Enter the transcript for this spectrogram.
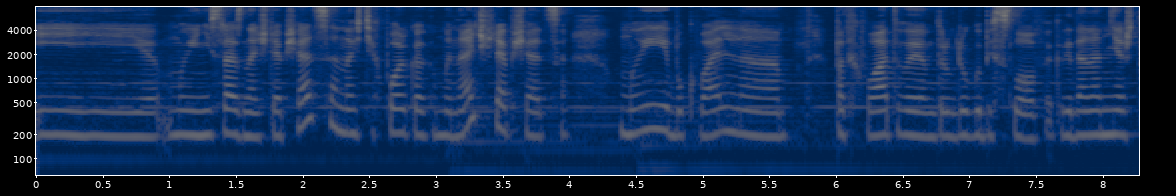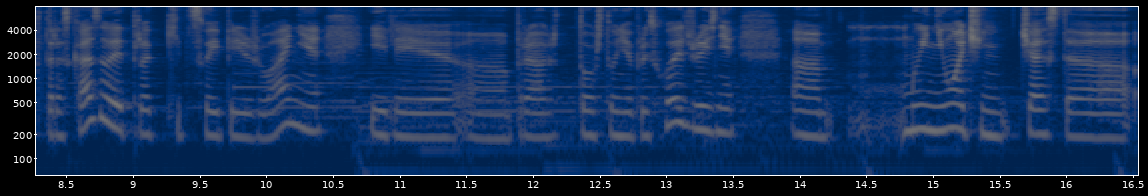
и мы не сразу начали общаться, но с тех пор, как мы начали общаться, мы буквально подхватываем друг друга без слов. И когда она мне что-то рассказывает про какие-то свои переживания или э, про то, что у нее происходит в жизни, э, мы не очень часто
